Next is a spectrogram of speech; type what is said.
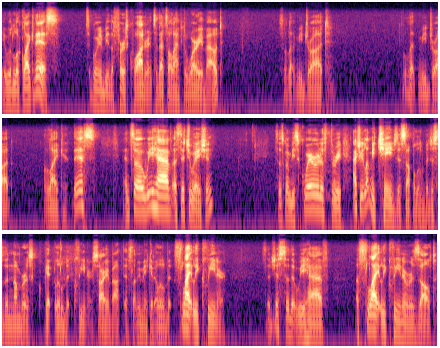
it would look like this. It's going to be in the first quadrant, so that's all I have to worry about. So let me draw it. Let me draw it like this. And so we have a situation. So it's going to be square root of 3. Actually, let me change this up a little bit just so the numbers get a little bit cleaner. Sorry about this. Let me make it a little bit slightly cleaner. So just so that we have a slightly cleaner result,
